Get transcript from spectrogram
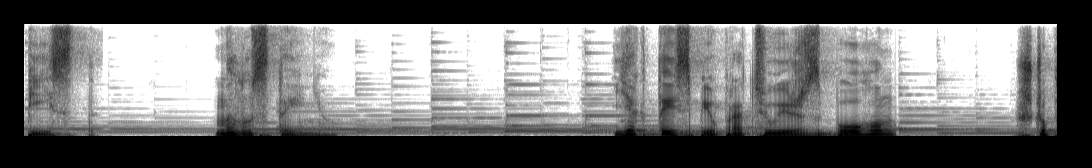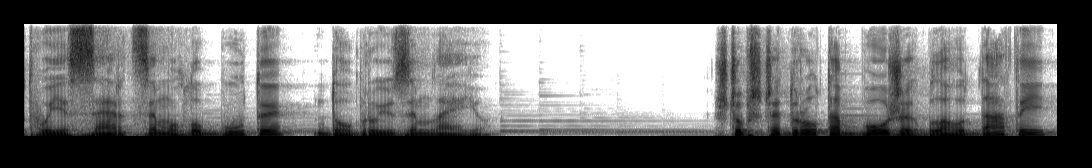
піст, милостиню. Як ти співпрацюєш з Богом, щоб твоє серце могло бути доброю землею, щоб щедрота Божих благодатей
